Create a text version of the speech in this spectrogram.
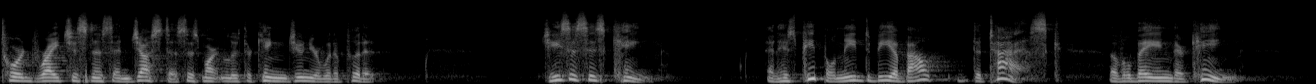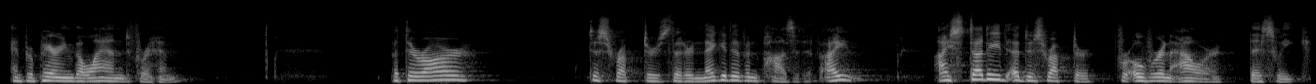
toward righteousness and justice, as Martin Luther King Jr. would have put it. Jesus is king and his people need to be about the task of obeying their king and preparing the land for him. But there are disruptors that are negative and positive. I, I studied a disruptor for over an hour this week.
